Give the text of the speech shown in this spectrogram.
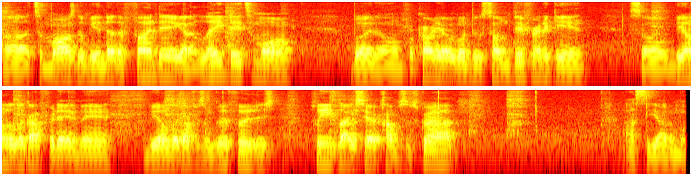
Uh, tomorrow's going to be another fun day. Got a leg day tomorrow. But um, for cardio, we're going to do something different again. So be on the lookout for that, man. Be on the lookout for some good footage. Please like, share, comment, subscribe. I'll see y'all tomorrow.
